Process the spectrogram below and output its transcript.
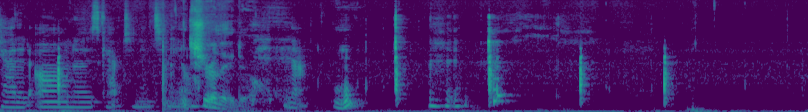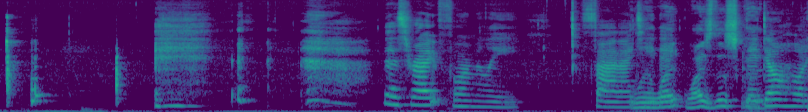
chat at all knows Captain and Tennille. Sure they do. No. Mhm. That's right. Formerly, five IT. Well, why, why is this good? they don't hold a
